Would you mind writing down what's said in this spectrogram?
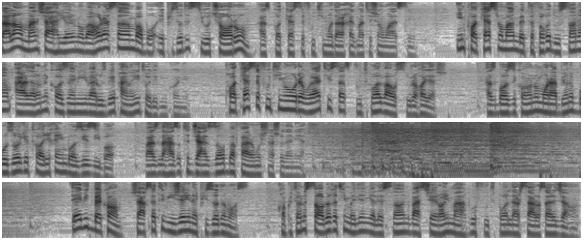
سلام من شهریار نوبهار هستم و با اپیزود 34 از پادکست فوتیمو در خدمت شما هستیم. این پادکست رو من به اتفاق دوستانم اردلان کازمی و روزبه پناهی تولید می‌کنیم. پادکست فوتیمو روایتی است از فوتبال و اسطوره هایش از بازیکنان و مربیان بزرگ تاریخ این بازی زیبا و از لحظات جذاب و فراموش نشدنیش دیوید بکام شخصیت ویژه این اپیزود ماست. کاپیتان سابق تیم ملی انگلستان و از چهرههای محبوب فوتبال در سراسر جهان.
